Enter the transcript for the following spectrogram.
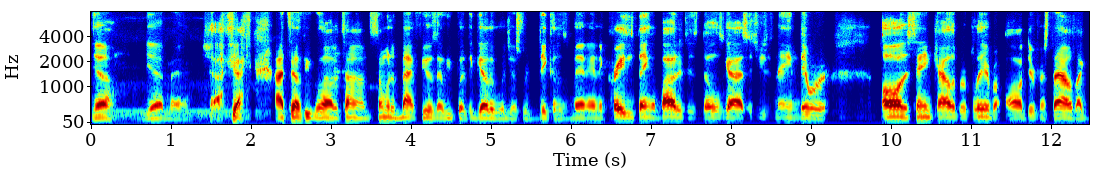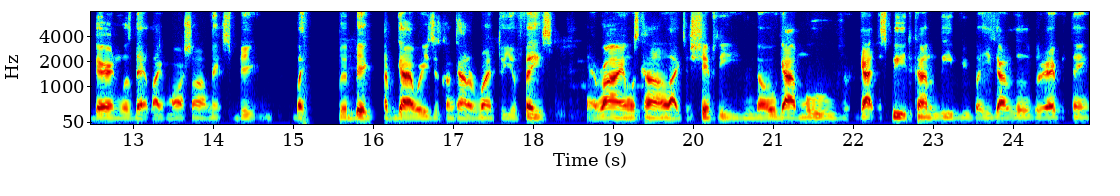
Yeah, yeah, man. I, tell people all the time, some of the backfields that we put together were just ridiculous, man. And the crazy thing about it is those guys that you just named, they were all the same caliber player, but all different styles. Like Darren was that like Marshawn Lynch, big, but the big type of guy where he's just gonna kind of run through your face. And Ryan was kind of like the shifty, you know, got moved, got the speed to kind of leave you, but he's got a little bit of everything.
